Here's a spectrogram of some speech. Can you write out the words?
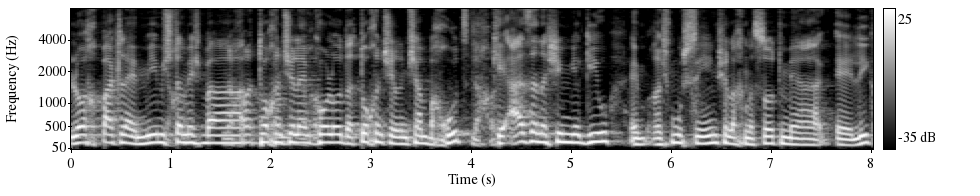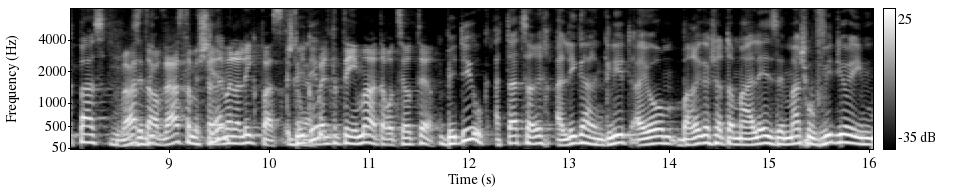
לא אכפת להם מי משתמש בתוכן נכון, שלהם, נכון. כל עוד התוכן שלהם שם בחוץ, נכון. כי אז אנשים יגיעו, הם רשמו שיאים של הכנסות מהליג פאס. ואז זה אתה- ב- ואז אתה משלם כן. על הליג פאס, כשאתה. מקבל את הטעימה אתה רוצה יותר. בדיוק, אתה צריך, הליגה האנגלית היום, ברגע שאתה מעלה איזה משהו, וידאו עם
